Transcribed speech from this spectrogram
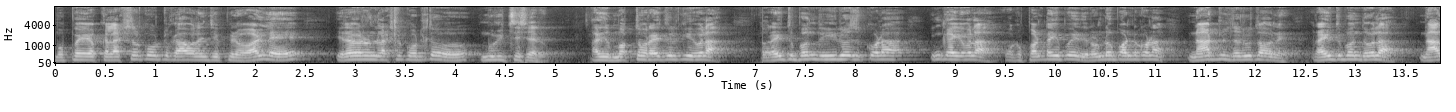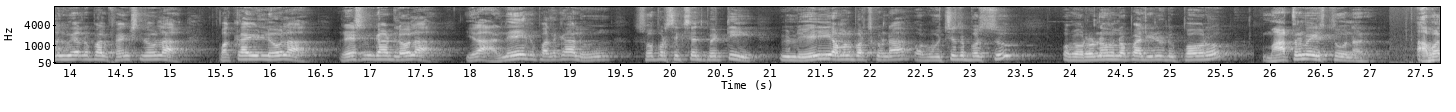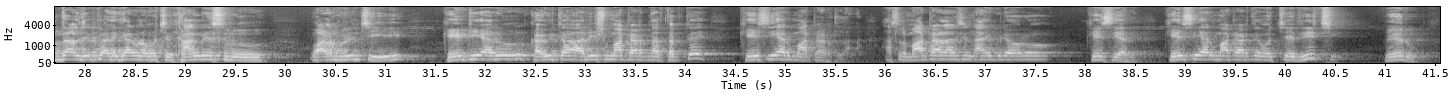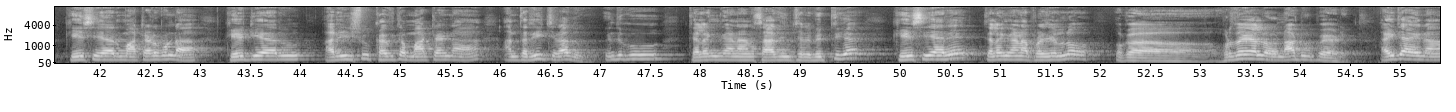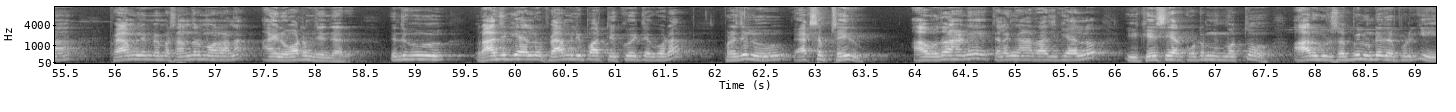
ముప్పై ఒక్క లక్షల కోట్లు కావాలని చెప్పిన వాళ్ళే ఇరవై రెండు లక్షల కోట్లతో ముగిచ్చేశారు. అది మొత్తం రైతులకి ఇవ్వాల. రైతు బంధు ఈ రోజు కూడా ఇంకా ఇవ్వాల. ఒక పంట అయిపోయింది. రెండో పంట కూడా నాట్లు జరుగుతూ ఉన్నాయి. రైతు బంధు ఇవ్వాల. నాలుగు వేల రూపాయల పెన్షన్ ఇవ్వాల. పక్కా ఇళ్ళు ఇవ్వాల. రేషన్ కార్డులు ఇవ్వాల. ఇలా అనేక పథకాలు సూపర్ సిక్స్ అని పెట్టి వీళ్ళు ఏవి అమలుపరచకుండా ఒక ఉచిత బస్సు ఒక రెండు వందల రూపాయల యూనిట్ పవరు మాత్రమే ఇస్తూ ఉన్నారు. అబద్ధాలు చెప్పి అధికారంలోకి వచ్చిన కాంగ్రెస్లు వాళ్ళ గురించి కేటీఆర్ కవిత హరీష్ మాట్లాడుతున్నారు తప్పితే కేసీఆర్ మాట్లాడట్లా. అసలు మాట్లాడాల్సిన నాయకుడు ఎవరు? కేసీఆర్. కేసీఆర్ మాట్లాడితే వచ్చే రీచ్ వేరు. కేసీఆర్ మాట్లాడకుండా కేటీఆర్ హరీష్ కవిత మాట్లాడినా అంత రీచ్ రాదు. ఎందుకు? తెలంగాణను సాధించిన వ్యక్తిగా కేసీఆరే తెలంగాణ ప్రజల్లో ఒక హృదయాల్లో నాటుకుపోయాడు. అయితే ఆయన ఫ్యామిలీ మెంబర్స్ అందరం వలన ఆయన ఓటమి చెందారు. ఎందుకు? రాజకీయాల్లో ఫ్యామిలీ పార్టీ ఎక్కువైతే కూడా ప్రజలు యాక్సెప్ట్ చేయరు. ఆ ఉదాహరణే తెలంగాణ రాజకీయాల్లో ఈ కేసీఆర్ కుటుంబం మొత్తం ఆరుగురు సభ్యులు ఉండేటప్పటికీ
